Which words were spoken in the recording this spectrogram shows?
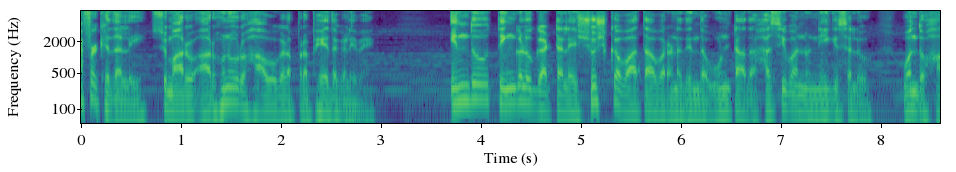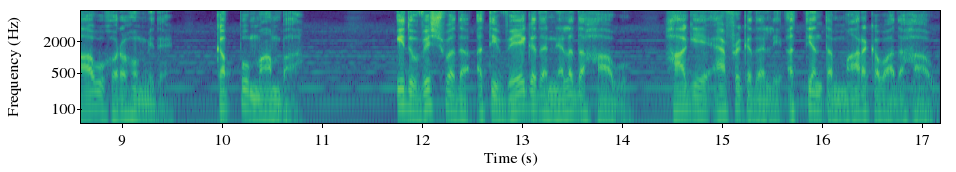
ಆಫ್ರಿಕಾದಲ್ಲಿ ಸುಮಾರು ಅರ್ಹುನೂರು ಹಾವುಗಳ ಪ್ರಭೇದಗಳಿವೆ. ಇಂದು ತಿಂಗಳುಗಟ್ಟಲೆ ಶುಷ್ಕ ವಾತಾವರಣದಿಂದ ಉಂಟಾದ ಹಸಿವನ್ನು ನೀಗಿಸಲು ಒಂದು ಹಾವು ಹೊರಹೊಮ್ಮಿದೆ, ಕಪ್ಪು ಮಾಂಬಾ. ಇದು ವಿಶ್ವದ ಅತಿ ವೇಗದ ನೆಲದ ಹಾವು, ಹಾಗೆಯೇ ಆಫ್ರಿಕಾದಲ್ಲಿ ಅತ್ಯಂತ ಮಾರಕವಾದ ಹಾವು.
